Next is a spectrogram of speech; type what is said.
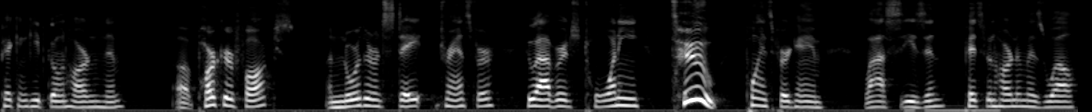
pick and keep going hard on him. Uh, Parker Fox, a Northern State transfer who averaged 22 points per game last season. Pitt's been hard him as well.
